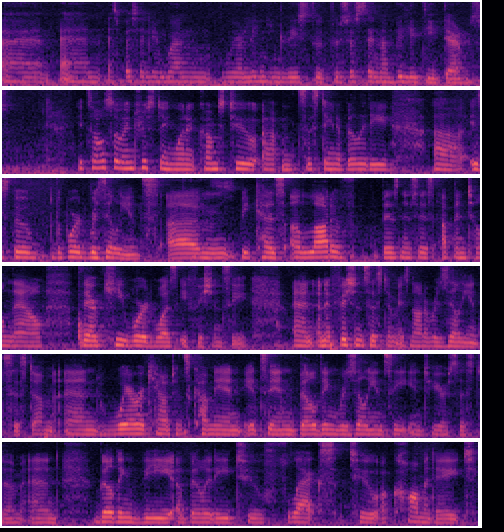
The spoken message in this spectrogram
um, and especially when we are linking this to, to sustainability terms. It's also interesting when it comes to um, sustainability uh, is the the word resilience. Um, yes. because a lot of businesses up until now their keyword was efficiency. And an efficient system is not a resilient system. And where accountants come in it's in building resiliency into your system and building the ability to flex to accommodate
